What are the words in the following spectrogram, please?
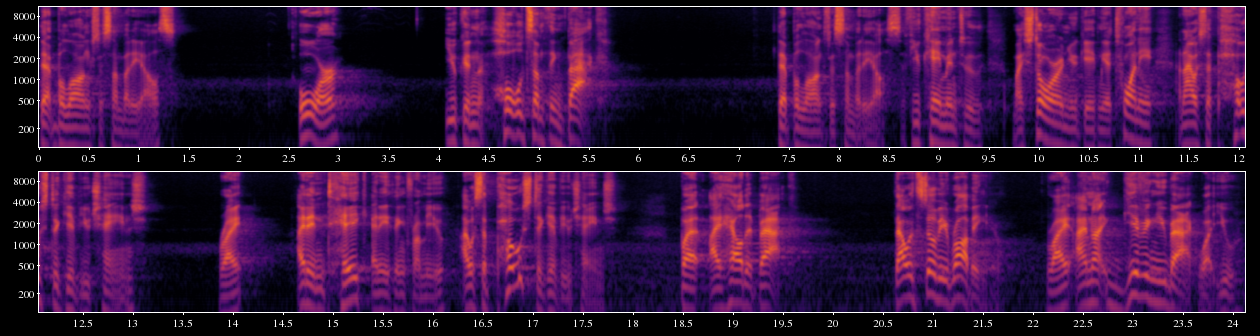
that belongs to somebody else, or you can hold something back that belongs to somebody else. If you came into my store and you gave me a 20 and I was supposed to give you change, right? I didn't take anything from you. I was supposed to give you change but I held it back. That would still be robbing you, right? I'm not giving you back what you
